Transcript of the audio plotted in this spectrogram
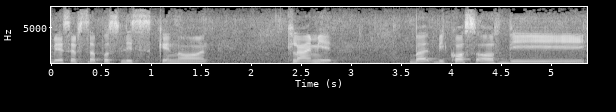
BSF supposedly cannot climb it. But because of the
